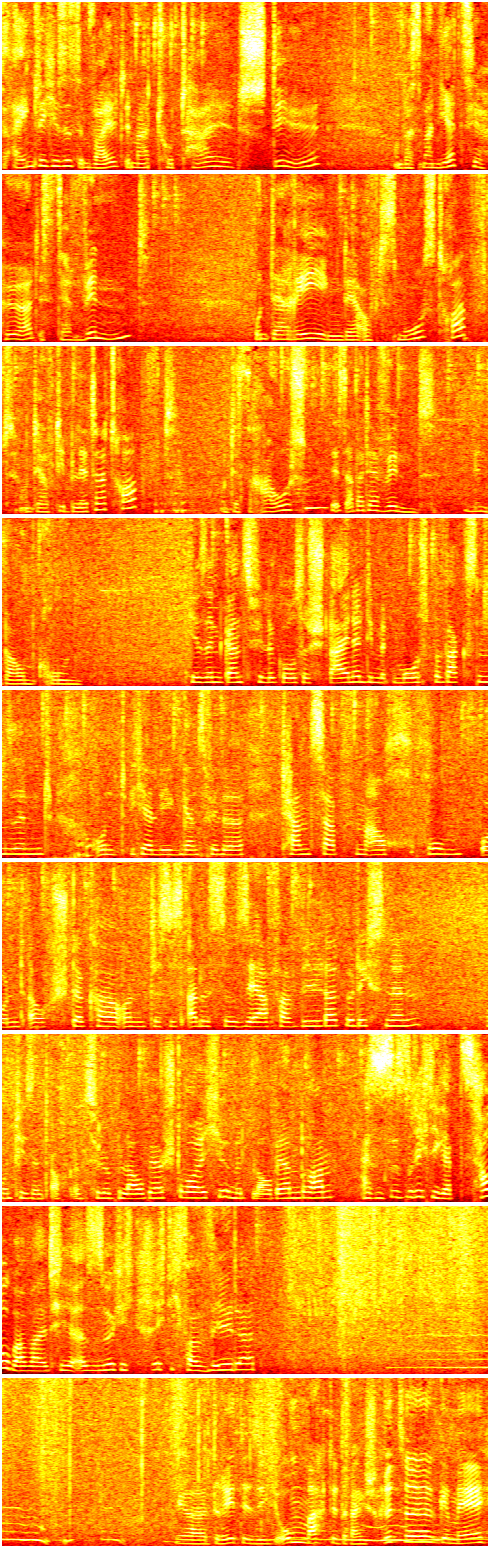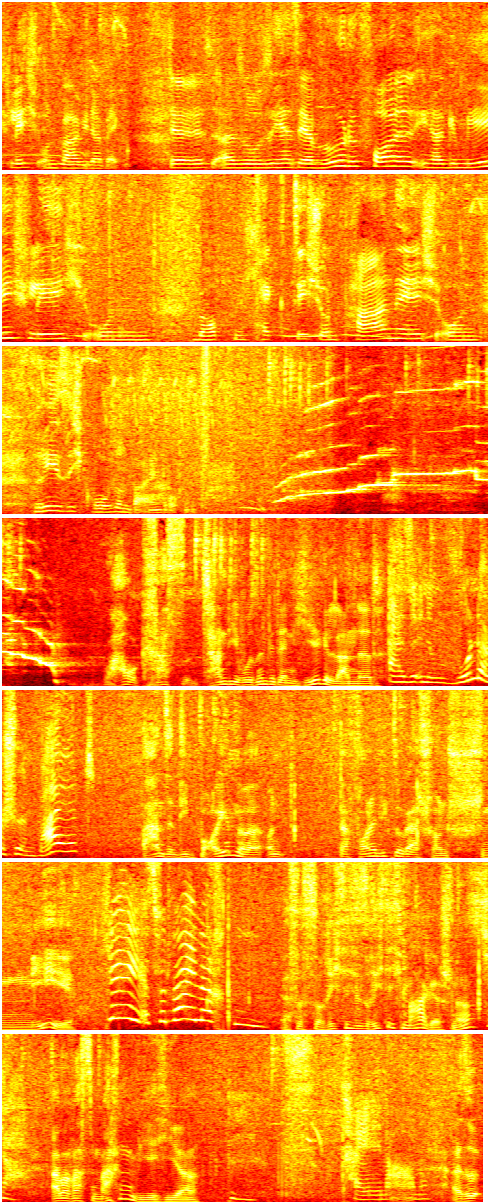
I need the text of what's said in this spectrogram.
Also eigentlich ist es im Wald immer total still. Und was man jetzt hier hört, ist der Wind und der Regen, der auf das Moos tropft und der auf die Blätter tropft. Und das Rauschen ist aber der Wind in den Baumkronen. Hier sind ganz viele große Steine, die mit Moos bewachsen sind. Und hier liegen ganz viele Tanzzapfen auch rum und auch Stöcker. Und das ist alles so sehr verwildert, würde ich es nennen. Und hier sind auch ganz viele Blaubeersträuche mit Blaubeeren dran. Also es ist ein richtiger Zauberwald hier. Also es ist wirklich richtig verwildert. Er drehte sich um, machte drei Schritte gemächlich und war wieder weg. Der ist also sehr, sehr würdevoll, eher gemächlich und überhaupt nicht hektisch und panisch und riesig groß und beeindruckend. Wow, krass. Tandi, wo sind wir denn hier gelandet? Also in einem wunderschönen Wald. Wahnsinn, die Bäume. Und da vorne liegt sogar schon Schnee. Yay, es wird Weihnachten. Das ist so richtig, ist richtig magisch, ne? Ja. Aber was machen wir hier? Keine Ahnung. Also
